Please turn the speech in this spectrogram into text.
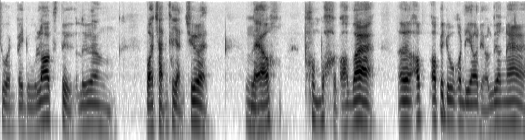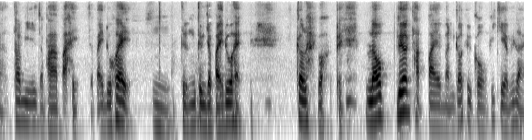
ชวนไปดูรอบสื่อเรื่องบอสชันขยันเชื่อดอืมแล้วผมบอกออฟว่า เออออฟออฟไปดูคนเดียวเดี๋ยวเรื่องหน้า ถ้ามีจะพาไปจะไปด้วยอืมถึงถึงจะไปด้วย ก็เลยบอกแล้วเรื่องถัดไปมันก็คือโกงพี่เกมนี่แหละ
